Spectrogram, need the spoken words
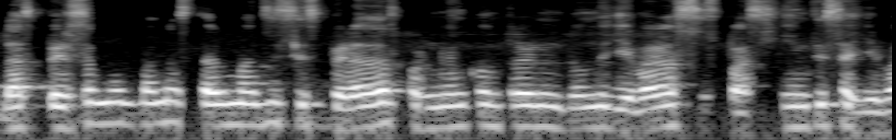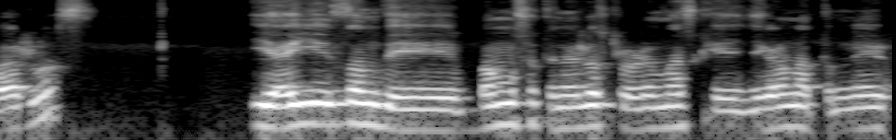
las personas van a estar más desesperadas por no encontrar en dónde llevar a sus pacientes a llevarlos. Y ahí es donde vamos a tener los problemas que llegaron a tener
